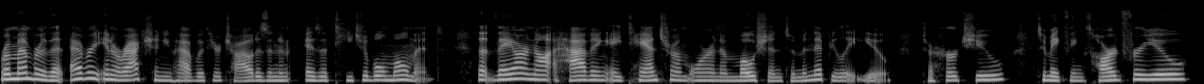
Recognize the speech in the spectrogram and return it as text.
Remember that every interaction you have with your child is an is a teachable moment. That they are not having a tantrum or an emotion to manipulate you, to hurt you, to make things hard for you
